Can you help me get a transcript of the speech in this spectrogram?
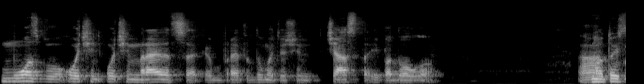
мозгу очень-очень нравится как бы про это думать очень часто и подолгу. Ну, то есть,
